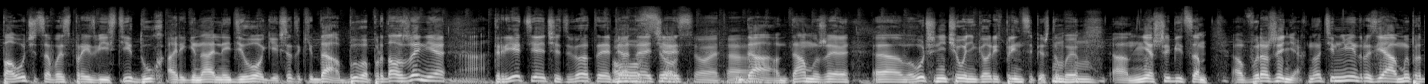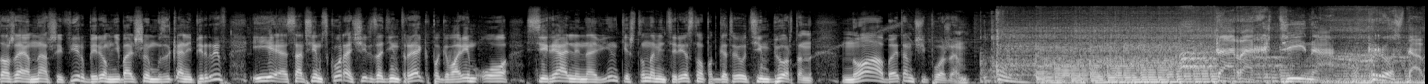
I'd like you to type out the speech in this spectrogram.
получится воспроизвести дух оригинальной диалогии. Все-таки, да, было продолжение, Да. третья, четвертая, пятая всё, часть. всё это- Да, там уже э, лучше ничего не говорить, в принципе, чтобы э, не ошибиться в выражениях. Но, тем не менее, друзья, мы продолжаем наш эфир, берем небольшой музыкальный перерыв, и э, совсем скоро, через один трек, поговорим о сериальной новинке, что нам интересного подготовил Тим Бертон. Но об этом чуть позже. Тарахтина. Просто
